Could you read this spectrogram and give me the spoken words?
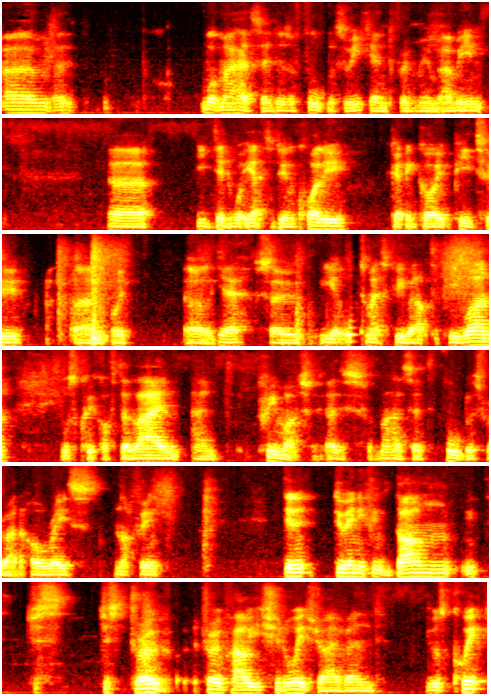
Um, uh, what Matt had said was a faultless weekend for him. I mean, uh, he did what he had to do in quali, get got it P two, um, or uh, yeah, so he automatically went up to P one. He was quick off the line and pretty much, as Matt had said, faultless throughout the whole race. Nothing, didn't do anything dumb. He just just drove drove how he should always drive and he was quick.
